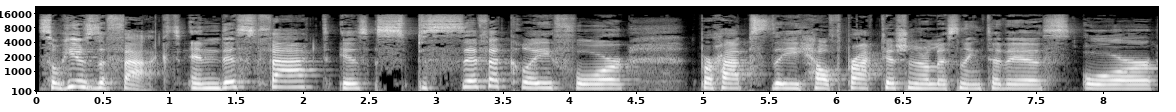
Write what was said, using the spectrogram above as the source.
So here's the fact. And this fact is specifically for perhaps the health practitioner listening to this or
